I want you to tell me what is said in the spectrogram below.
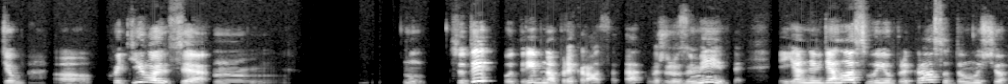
щоб хотілося. Ну, сюди потрібна прикраса, так? Ви ж розумієте? І я не вдягла свою прикрасу, тому що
